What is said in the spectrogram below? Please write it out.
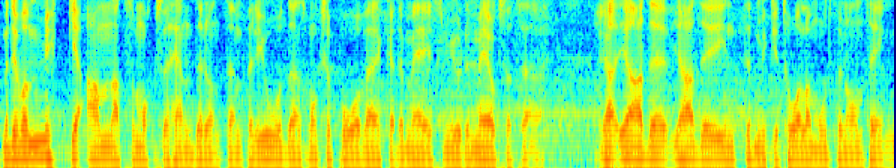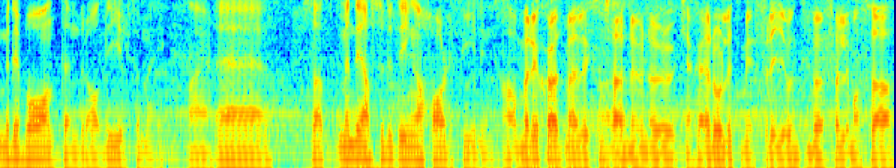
Men det var mycket annat som också hände runt den perioden som också påverkade mig, som gjorde mig också att säga jag, jag, hade, jag hade inte mycket tålamod för någonting, men det var inte en bra deal för mig. Eh, så att, men det är absolut inga hard feelings. Ja, men det är skönt med liksom så här nu när du kanske är då lite mer fri och inte behöver följa massa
